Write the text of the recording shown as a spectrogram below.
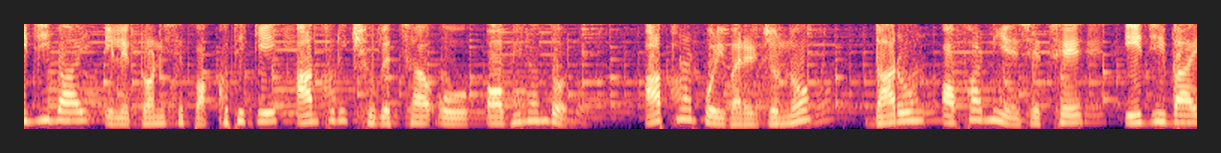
ইজিবাই ইলেকট্রনিক্সের পক্ষ থেকে আন্তরিক শুভেচ্ছা ও অভিনন্দন। আপনার পরিবারের জন্য দারুণ অফার নিয়ে এসেছে ইজিবাই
